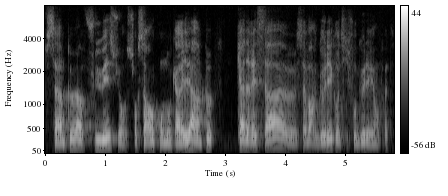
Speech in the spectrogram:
ça a un peu influé sur, sur sa rencontre. Donc, arriver à un peu cadrer ça, savoir gueuler quand il faut gueuler, en fait.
